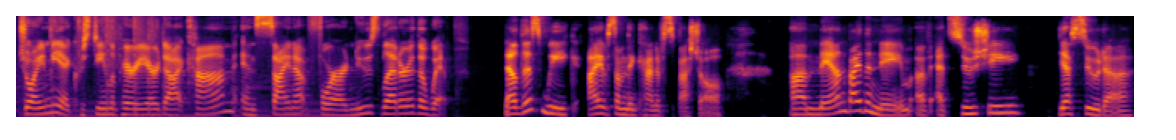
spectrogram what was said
join me at ChristineLaperriere.com and sign up for our newsletter, The Whip. Now, this week, I have something kind of special. A man by the name of Atsushi Yasuda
